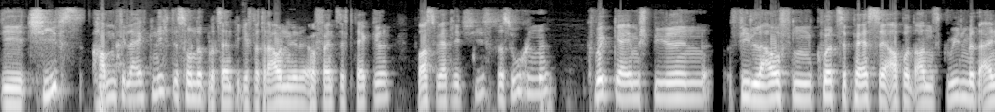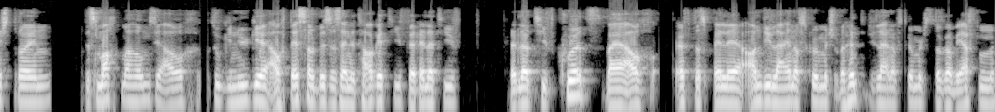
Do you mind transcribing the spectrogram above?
die Chiefs haben vielleicht nicht das hundertprozentige Vertrauen in ihre Offensive Tackle. Was werden die Chiefs versuchen? Quick Game spielen, viel laufen, kurze Pässe, ab und an Screen mit einstreuen. Das macht Mahomes ja auch zu Genüge. Auch deshalb ist er seine Targettiefe relativ, relativ kurz, weil er auch öfters Bälle an die Line of Scrimmage oder hinter die Line of Scrimmage sogar werfen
